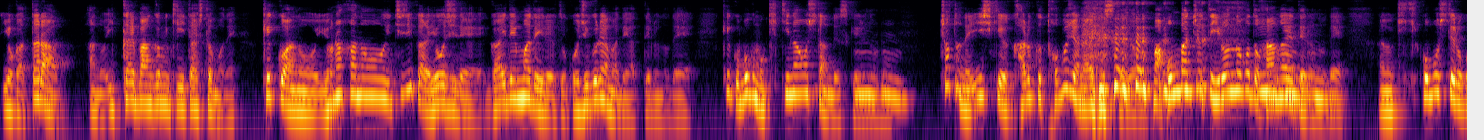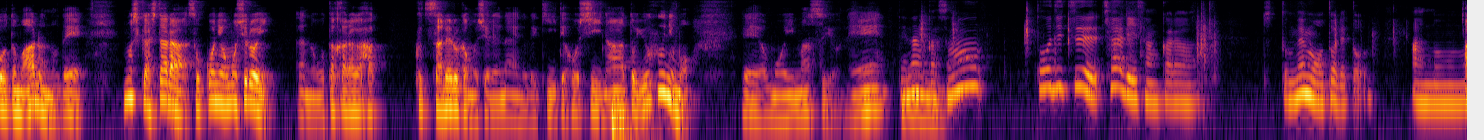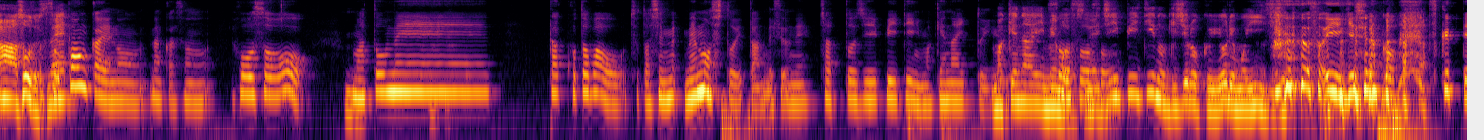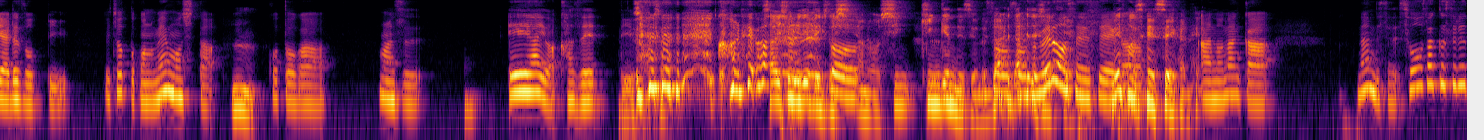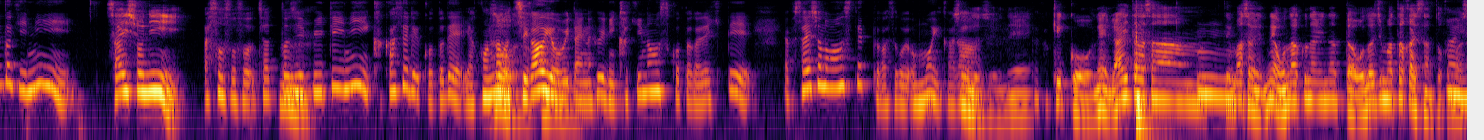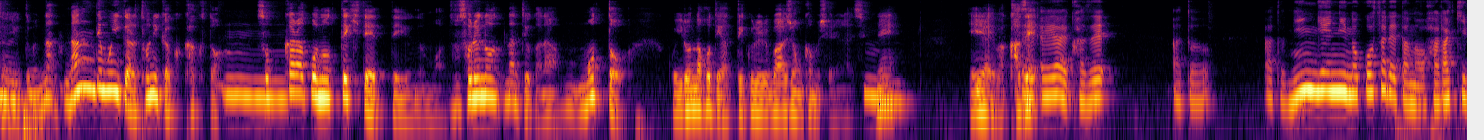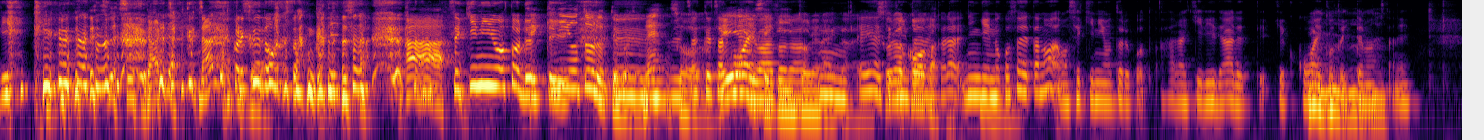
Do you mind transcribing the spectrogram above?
よかったら、あの、一回番組聞いた人もね、結構あの、夜中の1時から4時で外伝まで入れると5時ぐらいまでやってるので、結構僕も聞き直したんですけれども、うんうん。ちょっとね、意識が軽く飛ぶじゃないですけど、まあ本番中っていろんなことを考えてるので、あの、聞きこぼしてることもあるので、もしかしたらそこに面白い、あの、お宝が発掘されるかもしれないので、聞いてほしいなというふうにも、えー思いますよね。で、なんうん。かその当日、チャーリーさんから、ちょっとメモを取れと。あの、ああ、そうですね。今回の、なんかその、放送をうんまとめた言葉をちょっと私メメモしといたんですよね。チャット GPT に負けないという。負けないメモですね。そうそうそう GPT の議事録よりもいい議事録。そう、いい議事録を作ってやるぞっていう。で、ちょっとこのメモしたうん。ことが、まず、AI は風っていう。これは、最初に出てきたあの、新金言ですよね。誰そうそう誰でしたっけ？メロン先生がメロン、先生がね。あの、なんか、なんですかね、創作するときに、最初に、あ、そうそうそう、チャットうん GPT に書かせることで、いや、こんなの違うよ、みたいな風に書き直すことができて、やっぱ最初のワンステップがすごい重いから、そうですよね。結構ね、ライターさんってうんまさにね、お亡くなりになった小田島隆さんとかはいはいまさに言っても、な、なんでもいいからとにかく書くと。うんそっからこう乗ってきてっていうのも、それの、なんていうかな、もっとこういろんなことやってくれるバージョンかもしれないですよね。AI は風。え AI 風。あと、あと人間に残されたのは腹切りっていう。なんだこれ工藤さんが言ったああ責任を取るっていう。責任を取るってことね。めちゃくちゃ怖いワード AI が。責任取れないから、うん AI 責任取れ。ないから、人間に残されたのは、まあ、責任を取ること、腹切りであるっていう結構怖いこと言ってましたね。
